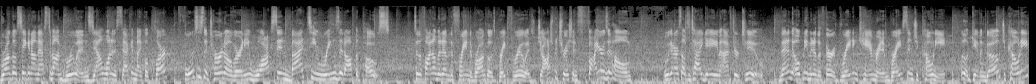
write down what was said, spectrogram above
Broncos taking on the Estevan Bruins. Down one in the second, Michael Clark forces the turnover and he walks in, but he rings it off the post. To the final minute of the frame, the Broncos break through as Josh Patrician fires it home. We got ourselves a tie game after two. Then in the opening minute of the third, Braden Cameron and Bryson Cecconi, little give and go. Cecconi,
